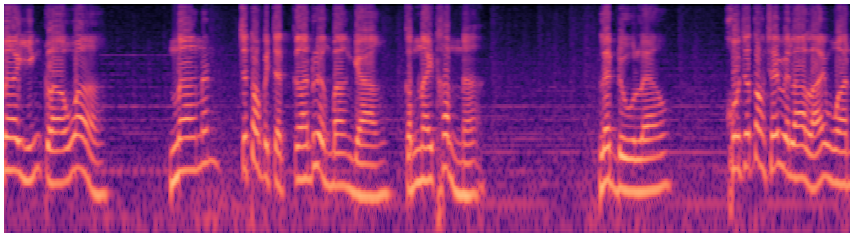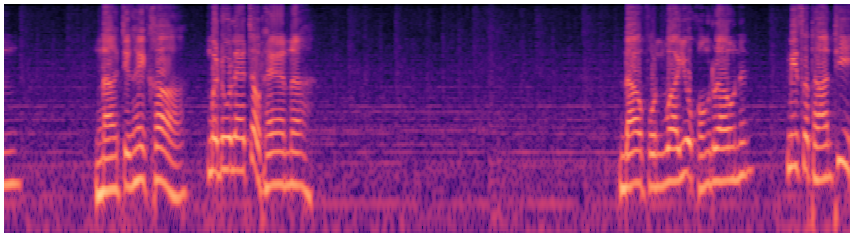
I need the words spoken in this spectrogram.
นายหญิงกล่าวว่า นางนั้นจะต้องไปจัดการเรื่องบางอย่างกับนายท่านนะ และดูแล้ว คงจะต้องใช้เวลาหลายวัน นางจึงให้ข้ามาดูแลเจ้าแทนนะดาวฝนวายุของเรานั้น มีสถานที่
